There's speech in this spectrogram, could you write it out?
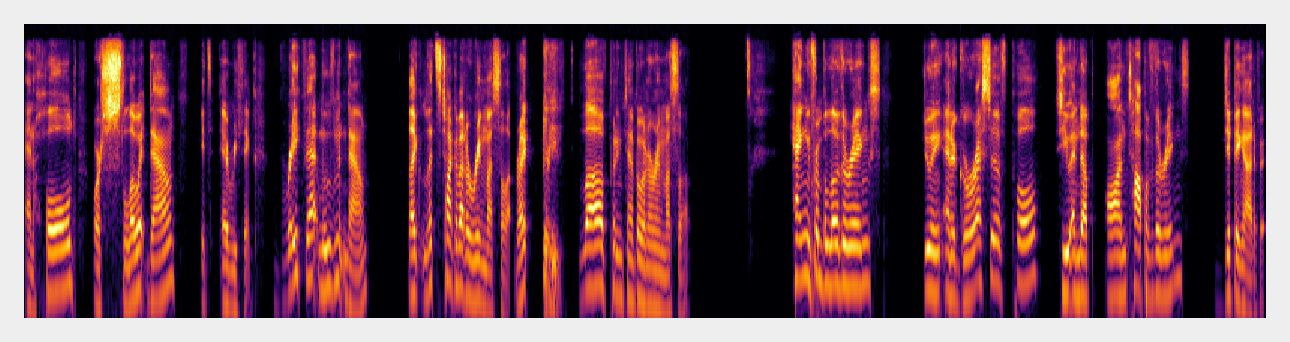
and hold or slow it down, it's everything. Break that movement down. Like, let's talk about a ring muscle up, right? Love putting tempo in a ring muscle up. Hanging from below the rings, doing an aggressive pull so you end up on top of the rings, dipping out of it.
